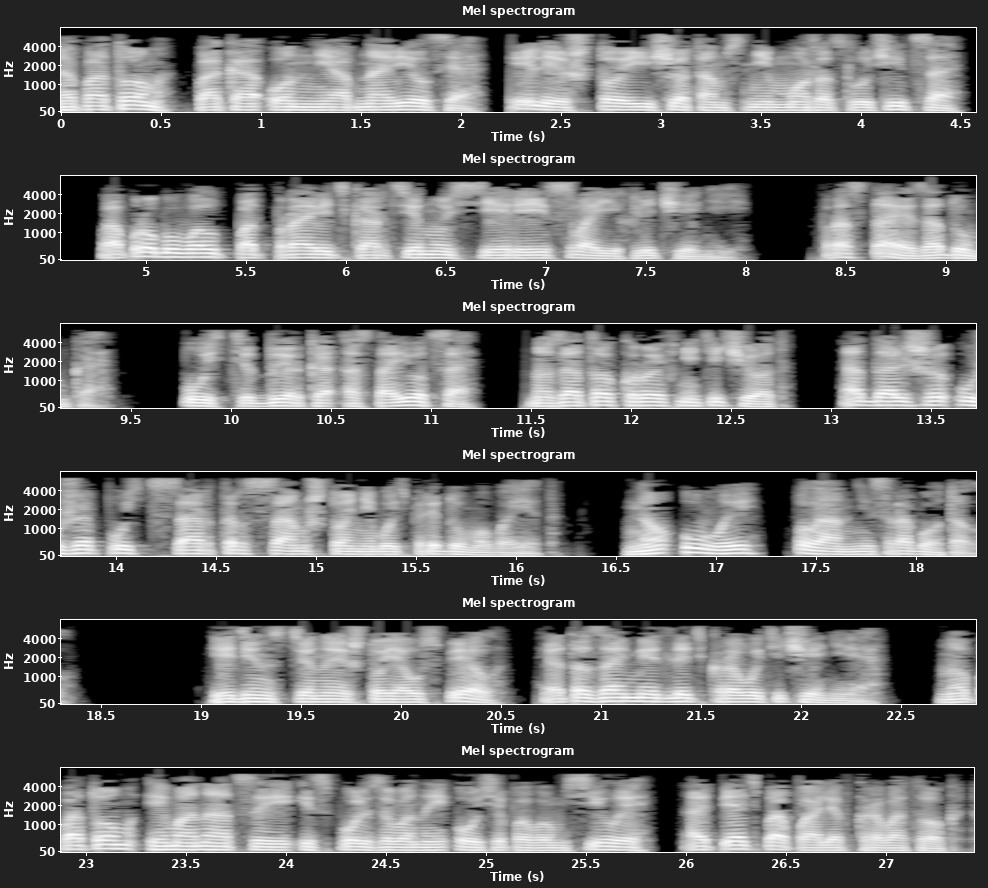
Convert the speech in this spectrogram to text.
а потом, пока он не обновился, или что еще там с ним может случиться, попробовал подправить картину серии своих лечений. Простая задумка. Пусть дырка остается, но зато кровь не течет, а дальше уже пусть Сартер сам что-нибудь придумывает. Но, увы, план не сработал. Единственное, что я успел, это замедлить кровотечение, но потом эманации, использованной Осиповым силы, опять попали в кровоток,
